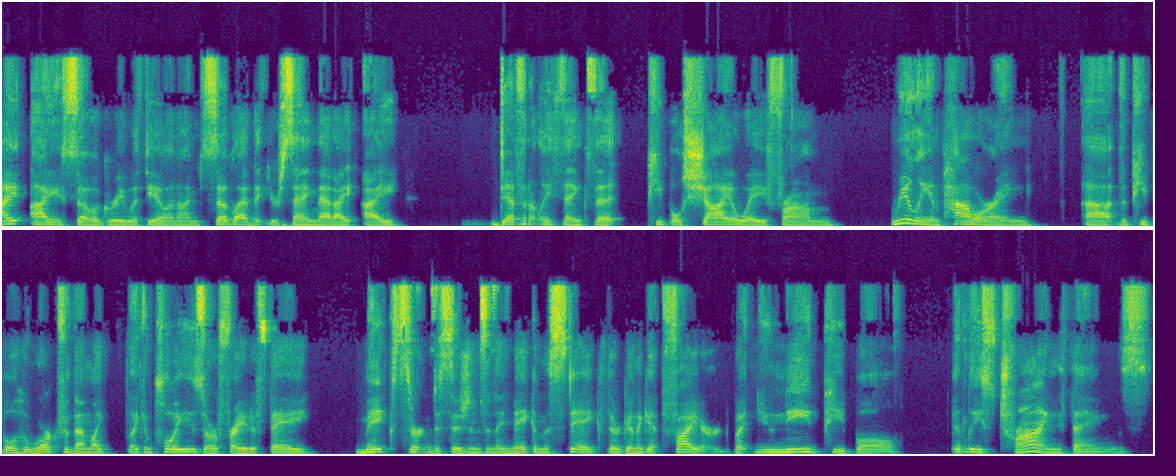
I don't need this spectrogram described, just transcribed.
I I so agree with you, and I'm so glad that you're saying that. I I definitely think that people shy away from really empowering uh, the people who work for them. Like like employees are afraid if they make certain decisions and they make a mistake, they're going to get fired. But you need people at least trying things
